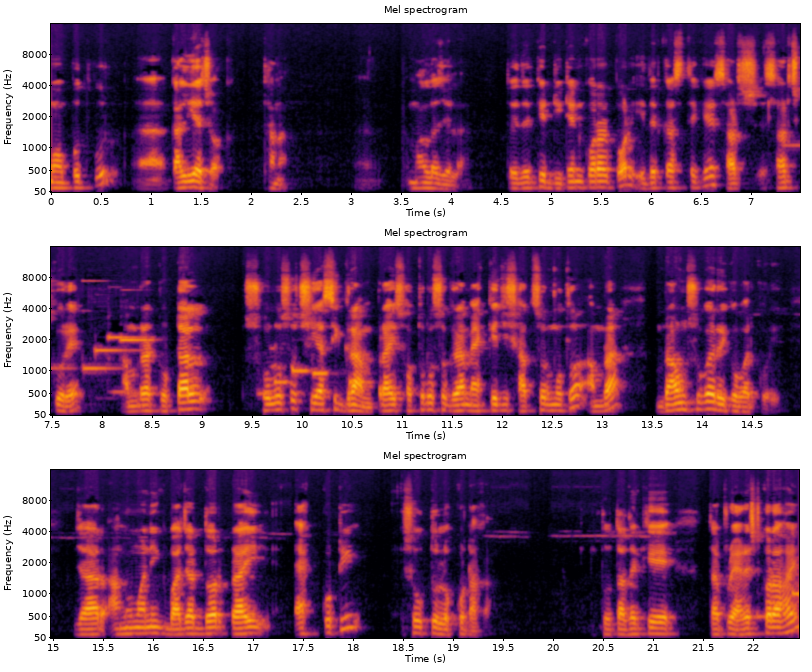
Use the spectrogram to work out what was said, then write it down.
মোহাম্মদপুর কালিয়াচক থানা মালদা জেলা। তো এদেরকে ডিটেন করার পর এদের কাছ থেকে সার্চ সার্চ করে আমরা টোটাল ষোলোশো ছিয়াশি গ্রাম প্রায় সতেরোশো গ্রাম এক কেজি সাতশোর মতো আমরা ব্রাউন সুগার রিকভার করি যার আনুমানিক বাজার দর প্রায় এক কোটি সত্তর লক্ষ টাকা। তো তাদেরকে তারপরে অ্যারেস্ট করা হয়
